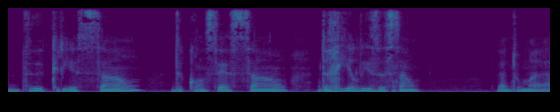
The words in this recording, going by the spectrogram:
de criação, de concepção, de realização. Portanto, uma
